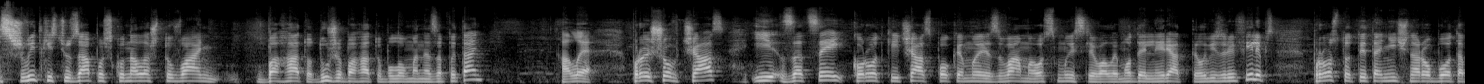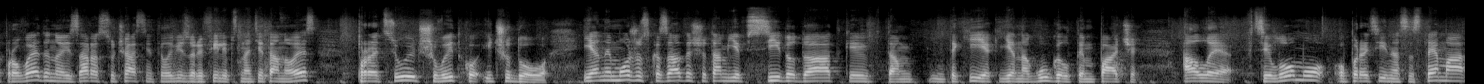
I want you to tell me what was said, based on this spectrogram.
швидкістю запуску налаштувань. Багато, дуже багато було в мене запитань. Але пройшов час, і за цей короткий час, поки ми з вами осмислювали модельний ряд телевізорів Philips, просто титанічна робота проведена. І зараз сучасні телевізори Philips на Titan OS працюють швидко і чудово. Я не можу сказати, що там є всі додатки, там такі, як є на Google, тим паче. Але в цілому операційна система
